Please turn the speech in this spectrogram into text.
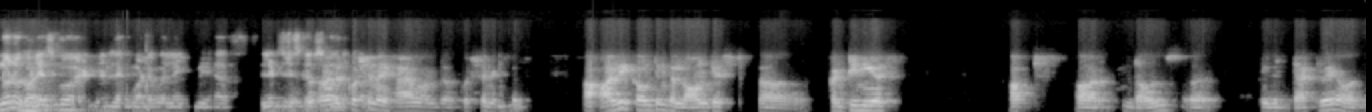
No, no, Go let's go ahead with like whatever like we have. Let's discuss. Another further. question I have on the question itself. Are, are we counting the longest uh, continuous ups or downs? Uh, is it that way or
